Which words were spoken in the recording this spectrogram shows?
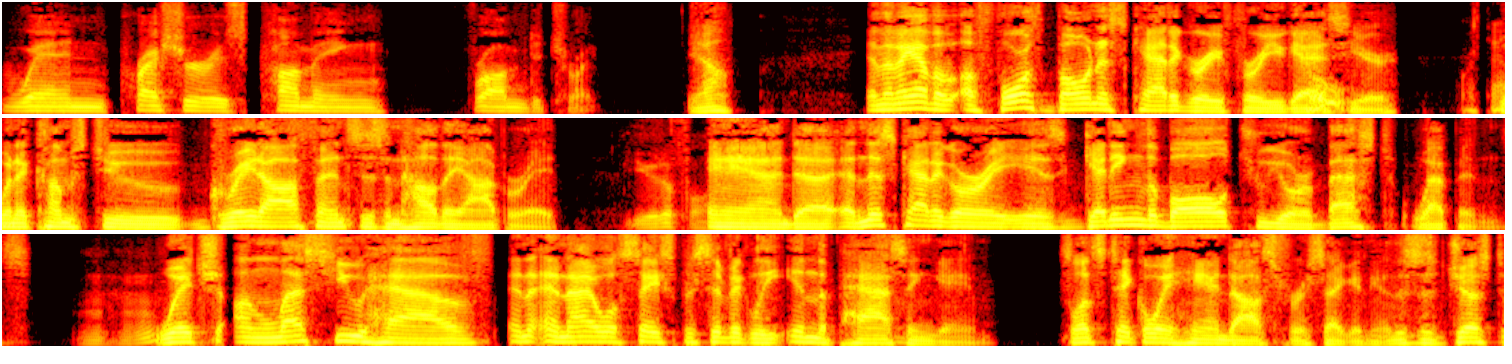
when pressure is coming from Detroit? Yeah. And then I have a, a fourth bonus category for you guys Oh. here when it comes to great offenses and how they operate. Beautiful. And uh, and this category is getting the ball to your best weapons, which unless you have, and, and I will say specifically in the passing game. So let's take away handoffs for a second here. This is just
